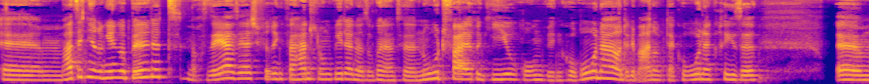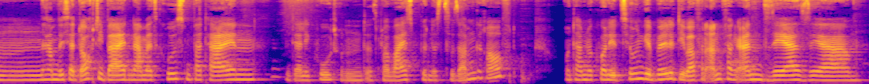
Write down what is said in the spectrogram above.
ähm, hat sich eine Regierung gebildet, nach sehr, sehr schwierigen Verhandlungen wieder, eine sogenannte Notfallregierung wegen Corona. Unter dem Eindruck der Corona-Krise ähm, haben sich ja doch die beiden damals größten Parteien, der Likud und das Blau-Weiß-Bündnis, zusammengerauft und haben eine Koalition gebildet, die aber von Anfang an sehr, sehr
